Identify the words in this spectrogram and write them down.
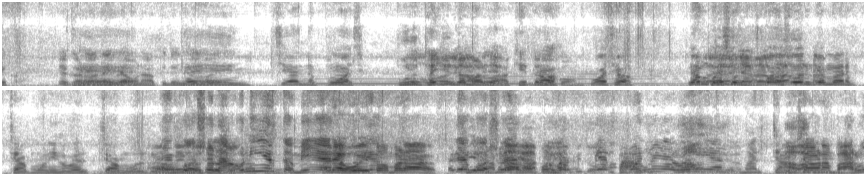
એક એ ઘણો નહીં લાવો ને આપી દો ને જે હોય. ત્રણ ચાર ને પાંચ. પૂરું થઈ ગયું ને તમારું આ ખેતરનું કામ? પાંચ બસો બસો રૂપિયા મારે ચા પાણી હવે ચા પાણી બસો લાવો ને યાર તમે અરે હોય તો અમારા નહીં આલવાનું. યાર. મારે ચા રિક્ષાવાળાને ભાડું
